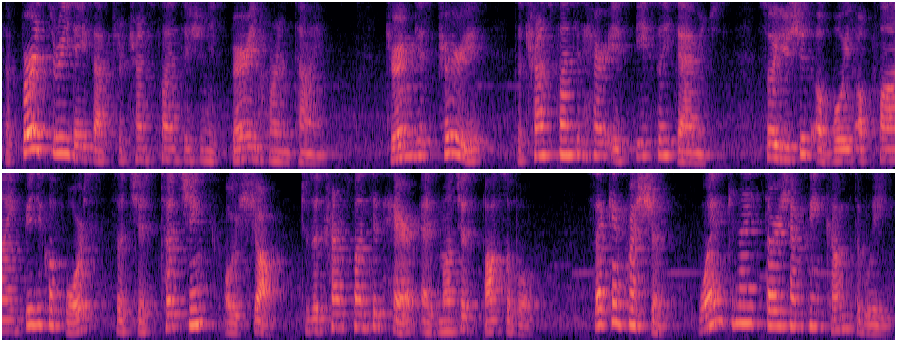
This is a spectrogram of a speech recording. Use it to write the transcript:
The first three days after transplantation is very important time. During this period, the transplanted hair is easily damaged, so you should avoid applying physical force such as touching or shock to the transplanted hair as much as possible. Second question, when can I start shampooing comfortably?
